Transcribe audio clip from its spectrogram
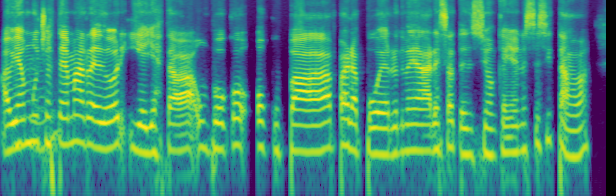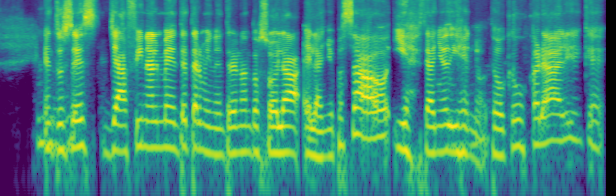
Había muchos temas alrededor y ella estaba un poco ocupada para poderme dar esa atención que yo necesitaba. Entonces ya finalmente terminé entrenando sola el año pasado y este año dije, no, tengo que buscar a alguien que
